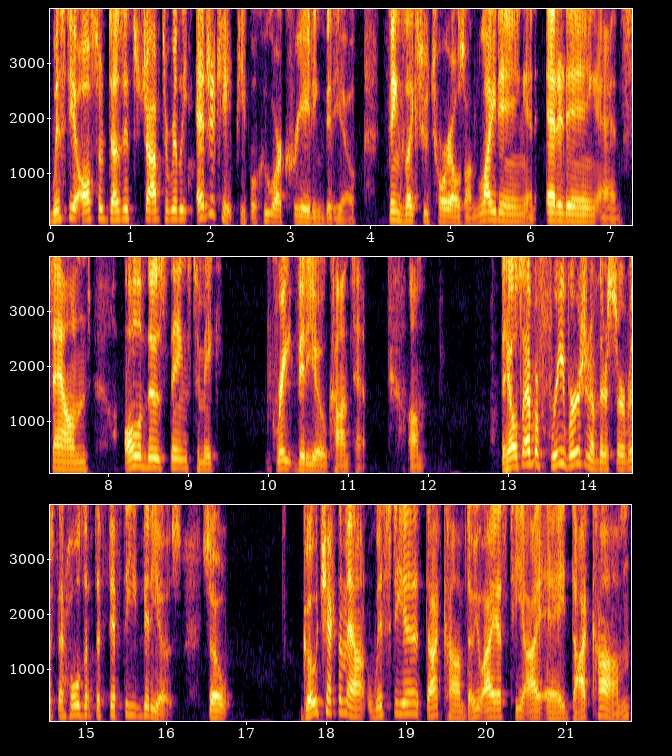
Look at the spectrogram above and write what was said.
Wistia also does its job to really educate people who are creating video, things like tutorials on lighting and editing and sound, all of those things to make great video content. Um, they also have a free version of their service that holds up to 50 videos. So go check them out, wistia.com, W-I-S-T-I-A.com.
